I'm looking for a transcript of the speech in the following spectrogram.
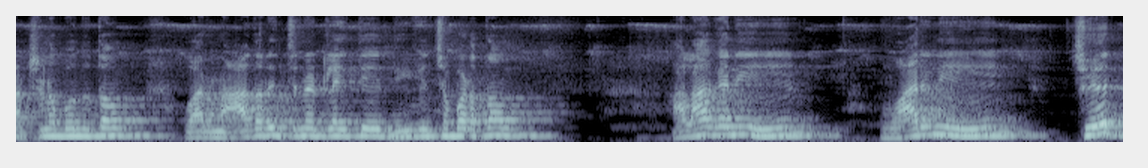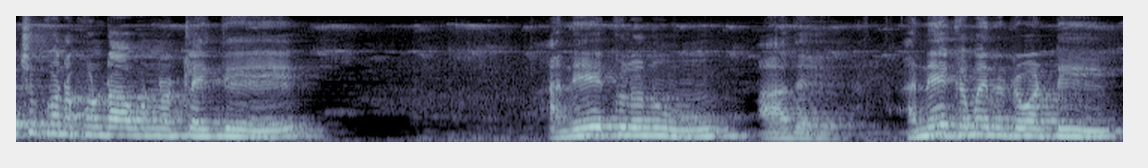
రక్షణ పొందుతాం. వారిని ఆదరించినట్లయితే దీవించబడతాం. అలాగని వారిని చేర్చుకొనకుండా ఉన్నట్లయితే అనేకులను అదే అనేకమైనటువంటి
